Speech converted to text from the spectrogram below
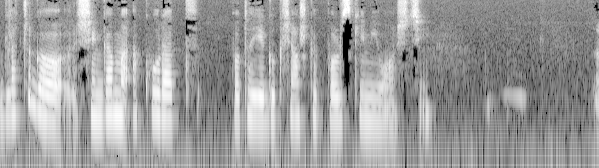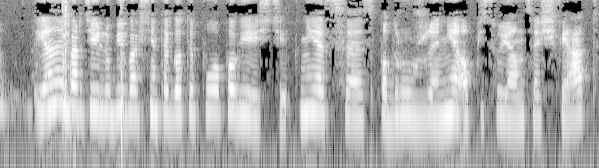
Dlaczego sięgamy akurat po tę jego książkę Polskie Miłości? Ja najbardziej lubię właśnie tego typu opowieści. Nie z, z podróży, nie opisujące świat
